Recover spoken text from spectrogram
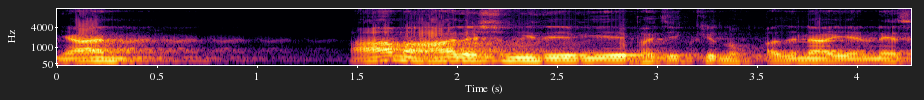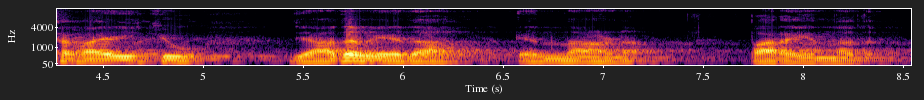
ഞാൻ ആ മഹാലക്ഷ്മി ദേവിയെ ഭജിക്കുന്നു. അതിനായി എന്നെ സഹായിക്കൂ. ജാതവേദ എന്നാണ് പറയുന്നത്.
